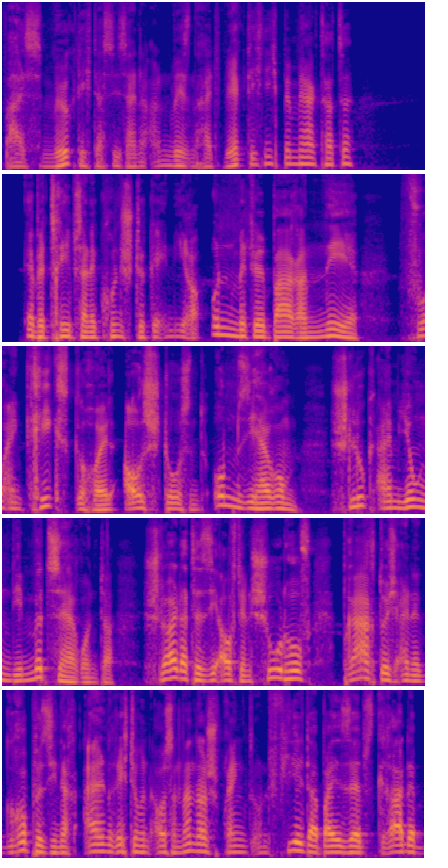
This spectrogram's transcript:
War es möglich, dass sie seine Anwesenheit wirklich nicht bemerkt hatte? Er betrieb seine Kunststücke in ihrer unmittelbaren Nähe, fuhr ein Kriegsgeheul ausstoßend um sie herum, schlug einem Jungen die Mütze herunter, schleuderte sie auf den Schulhof, brach durch eine Gruppe, sie nach allen Richtungen auseinandersprengend und fiel dabei selbst gerade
